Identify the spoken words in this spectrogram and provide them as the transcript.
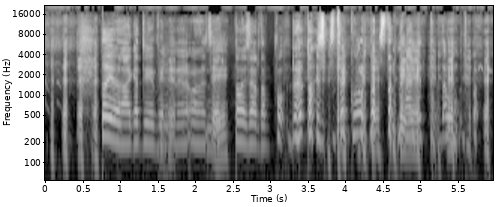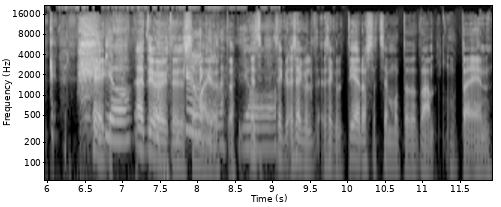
Toi on aika tyypillinen, on se niin. toiselta, toisesta kulmasta niin. nähnyt tätä muuta. Joo. Tämä työyhteisössä sama kyllä. juttu. Joo. Se, se, se, kyllä, se kyllä tiedostat sen, mutta, tota, mutta en,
